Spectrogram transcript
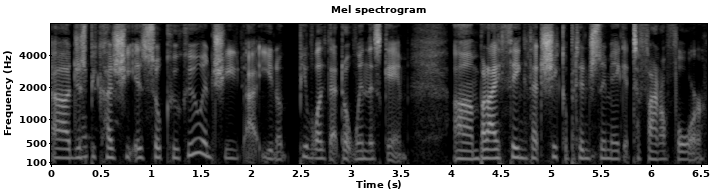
Uh, just because she is so cuckoo and she, uh, you know, people like that don't win this game. Um, but I think that she could potentially make it to Final Four,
